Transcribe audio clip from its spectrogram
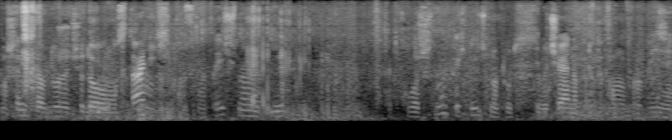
Машинка в дуже чудовому стані, косметичному і також ну, технічно тут, звичайно, при такому пробізі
